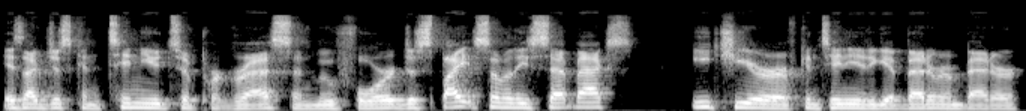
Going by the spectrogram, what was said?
is I've just continued to progress and move forward despite some of these setbacks. Each year, I've continued to get better and better.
